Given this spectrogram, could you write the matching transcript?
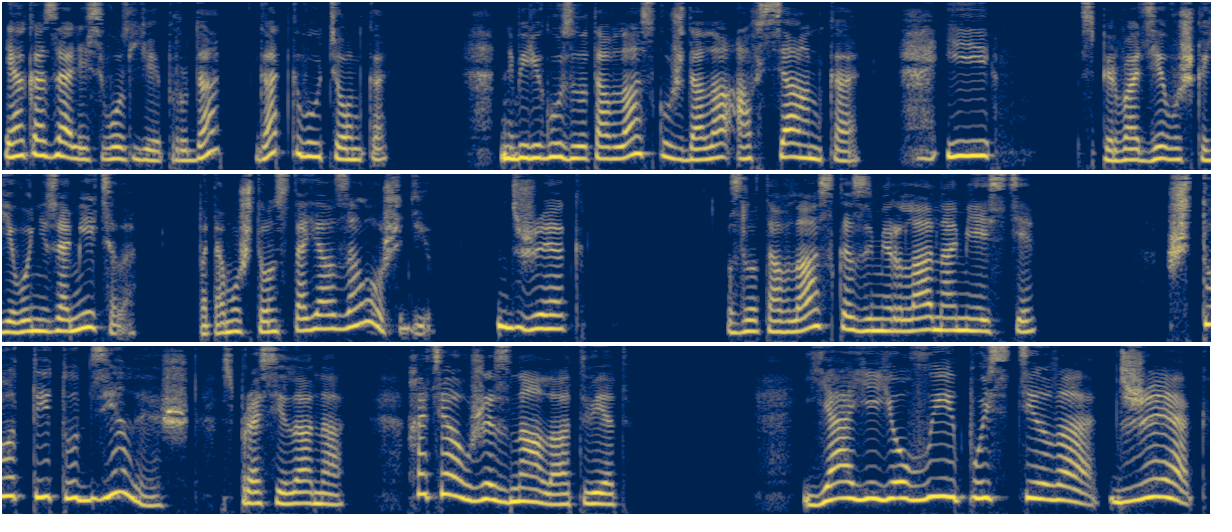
и оказались возле пруда гадкого утенка. На берегу Златовласку ждала овсянка, и сперва девушка его не заметила, потому что он стоял за лошадью. Джек. Златовласка замерла на месте. «Что ты тут делаешь?» — спросила она, хотя уже знала ответ. «Я ее выпустила, Джек!»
